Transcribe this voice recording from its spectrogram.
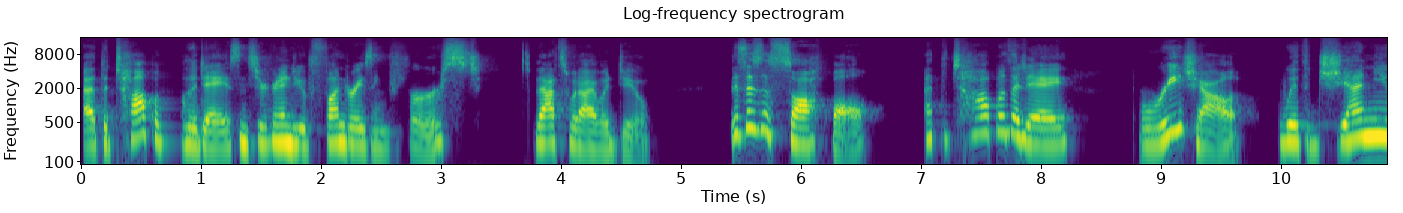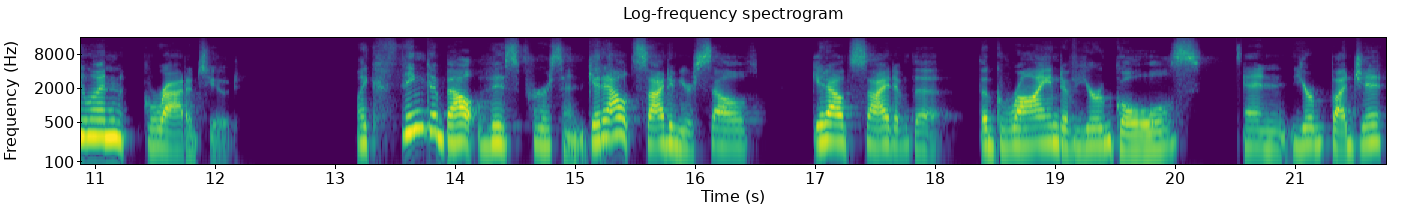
at the top of the day, since you're going to do fundraising first, that's what I would do. This is a softball. At the top of the day, reach out with genuine gratitude. Like, think about this person, get outside of yourself, get outside of the the grind of your goals and your budget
